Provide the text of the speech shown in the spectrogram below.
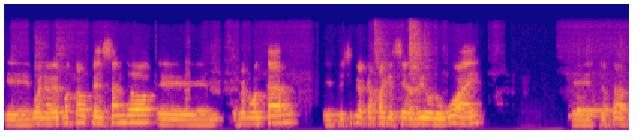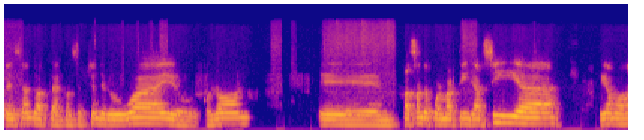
eh, bueno, hemos estado pensando remontar, en principio capaz que sea el río Uruguay, yo estaba pensando hasta Concepción del Uruguay o Colón, pasando por Martín García, digamos,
